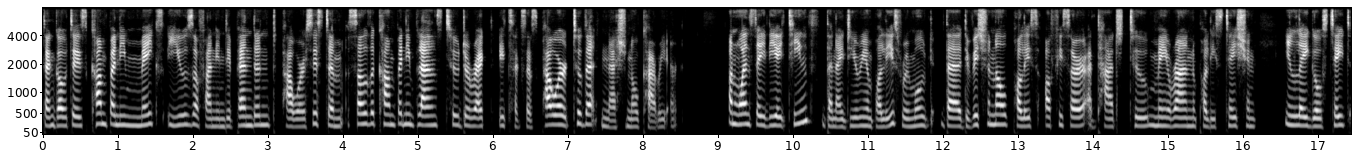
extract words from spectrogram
Dangote's company makes use of an independent power system, so the company plans to direct its excess power to the national carrier. On Wednesday, the 18th, the Nigerian police removed the divisional police officer attached to Meiran police station in Lagos State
